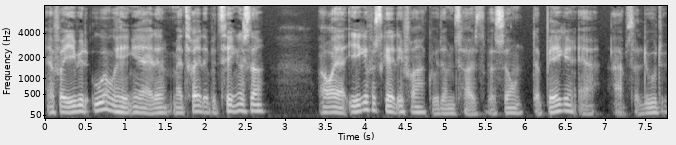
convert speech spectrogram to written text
er for evigt uafhængig af alle materielle betingelser, og er ikke forskellig fra Guddommens højeste person, da begge er absolute.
